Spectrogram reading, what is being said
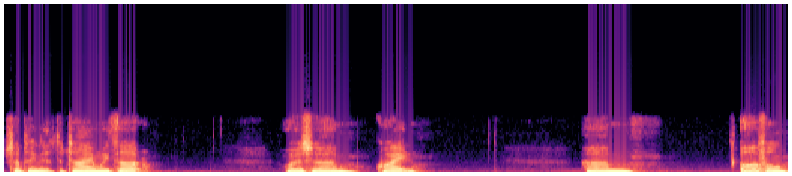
something that at the time we thought was um, quite um, awful.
